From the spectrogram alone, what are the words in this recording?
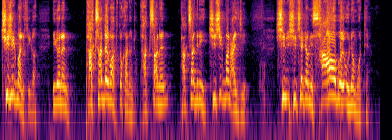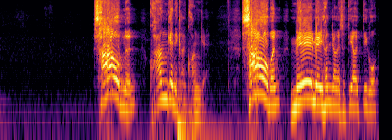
지식만 있어. 이거, 이거는 박사들과 똑같은 거. 박사는, 박사들이 지식만 알지. 실, 실체적인 사업을 운영 못해. 사업은 관계니까, 관계. 사업은 매일매일 현장에서 뛰어뛰고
